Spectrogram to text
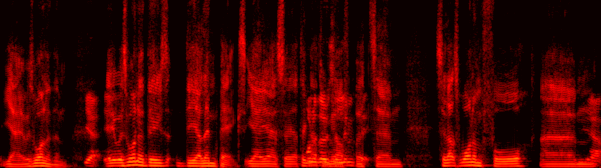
Yeah, it was one of them. Yeah, It was one of those the Olympics. Yeah, yeah. So I think One that threw me Olympics. off. But um, so that's one and four. Um, Yeah.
